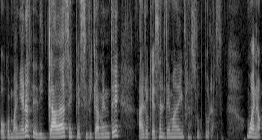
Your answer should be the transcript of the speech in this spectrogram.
o compañeras dedicadas específicamente a lo que es el tema de infraestructuras. Bueno,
